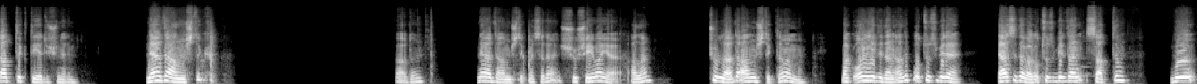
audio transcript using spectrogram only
sattık diye düşünelim. Nerede almıştık? Pardon. Nerede almıştık mesela? Şu şey var ya alan. Şuralarda almıştık tamam mı? Bak 17'den alıp 31'e tersi de var. 31'den sattın. Bu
